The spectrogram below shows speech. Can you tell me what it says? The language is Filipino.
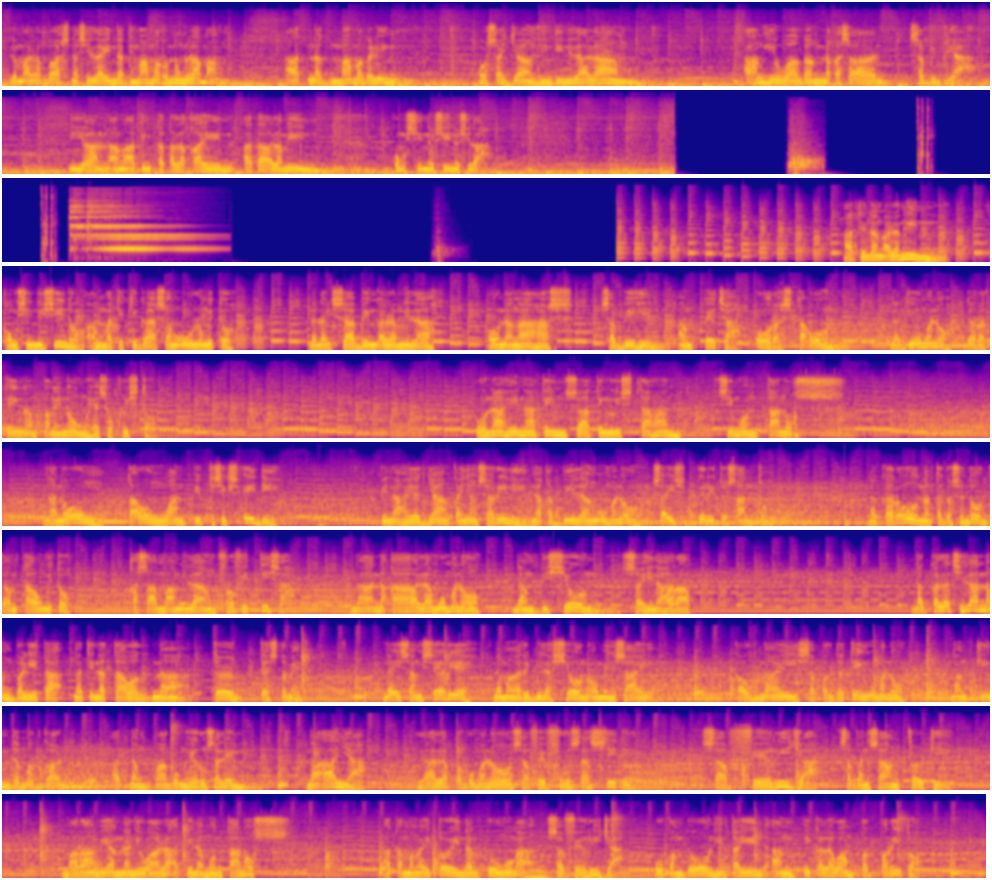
Lumalabas na sila'y nagmamarunong lamang at nagmamagaling o sadyang hindi nila alam ang hiwagang nakasaad sa Biblia. Iyan ang ating tatalakayin at aalamin kung sino-sino sila. Atin ang alamin kung sinisino ang matitigas ang ulong ito na nagsabing alam nila o nangahas sabihin ang petsa, oras, taon na di umano darating ang Panginoong Heso Kristo. Unahin natin sa ating listahan si Montanos na noong taong 156 AD pinahayag niya ang kanyang sarili na kabilang umano sa Espiritu Santo. Nagkaroon ng tagasunod ang taong ito kasama ang ilang profetisa na nakaalam umano ng bisyon sa hinaharap. Nagkalat sila ng balita na tinatawag na Third Testament na isang serye ng mga revelasyon o mensahe kaugnay sa pagdating umano ng Kingdom of God at ng Bagong Jerusalem na anya lalapag umano sa Fefusa City sa Phrygia sa bansang Turkey. Marami ang naniwala kina Montanos at ang mga ito ay nagtungo nga sa Phrygia upang doon hintayin ang ikalawang pagparito.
